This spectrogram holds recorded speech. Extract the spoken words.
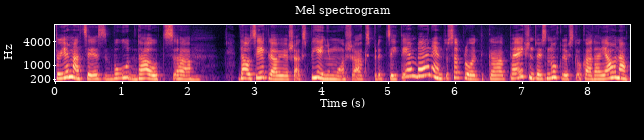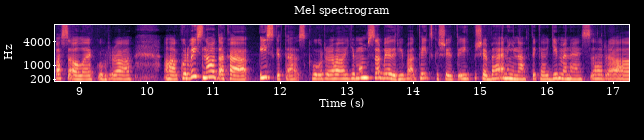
tu iemācies būt daudz. Daudz iekļaujošāks, pieņemošāks pret citiem bērniem. Tu saproti, ka pēkšņi tu esi nokļuvis kaut kādā jaunā pasaulē, kur, uh, kur viss nav tā kā izskatās. Kur, uh, ja mums sabiedrībā tic, ka šie īpašie bērni nāk tikai ģimenēs ar uh,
